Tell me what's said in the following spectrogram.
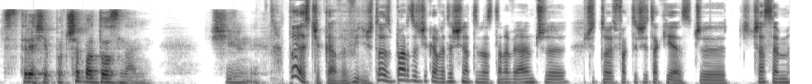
w stresie, potrzeba doznań silnych. To jest ciekawe, widzisz, to jest bardzo ciekawe. Też się nad tym zastanawiałem, czy, czy to jest, faktycznie tak jest. Czy czasem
